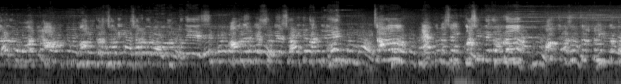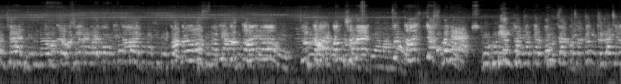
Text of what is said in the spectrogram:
জনগণ মানবে না। আমরা স্বাধীন সার্বভৌম বাংলাদেশ আমাদেরকে সুখের শান্তিতে থাকতে দিন সেই কশির বেগমরা বাংলাদেশের চক্রান্ত করছেন আমাদের হুঁশিয়ার করে বলতে চাই, কখনো রাজনীতি যুক্ত হয় না। যুক্ত হয় বংশবে যুক্ত হয় দেশভাবে বিয়াত্তর যুদ্ধের পঞ্চাশ বছর যুদ্ধ করেছিল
